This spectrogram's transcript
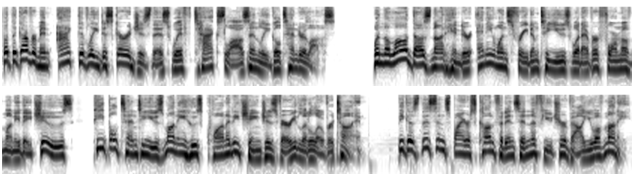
but the government actively discourages this with tax laws and legal tender laws. When the law does not hinder anyone's freedom to use whatever form of money they choose, people tend to use money whose quantity changes very little over time, because this inspires confidence in the future value of money.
